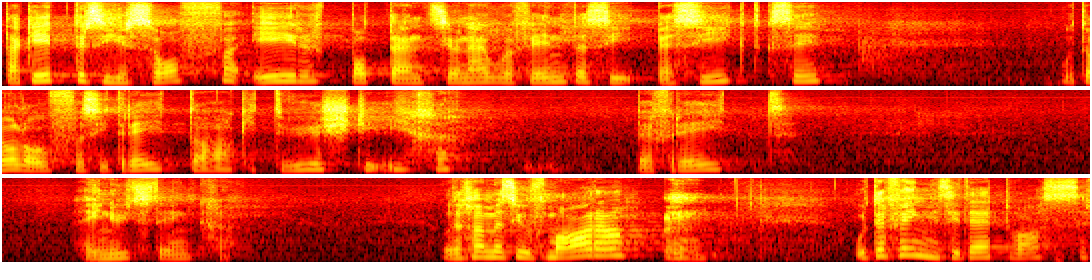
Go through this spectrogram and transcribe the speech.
Da gibt er sie ersoffen, ihre potenziellen Finden sind besiegt gewesen. Und da laufen sie drei Tage in die Wüste rein, befreit, haben nichts zu trinken. Und dann kommen sie auf Mara und dann finden sie dort Wasser.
